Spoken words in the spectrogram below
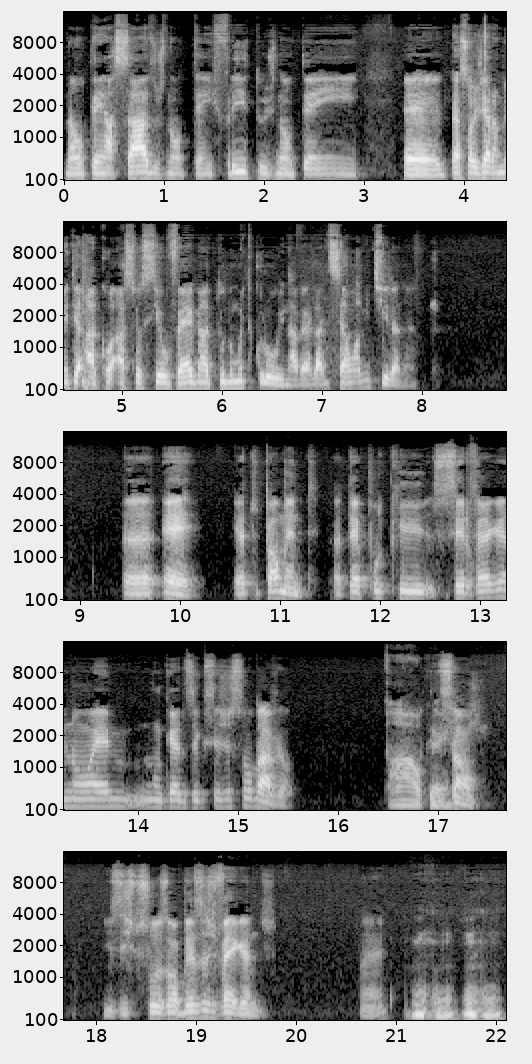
não tem assados, não tem fritos, não tem. É, o pessoal geralmente associa o vegan a tudo muito cru, e na verdade isso é uma mentira, né? Uh, é, é totalmente. Até porque ser vegan não, é, não quer dizer que seja saudável. Ah, ok. Atenção. Existem pessoas obesas veganas. É? Uhum, uhum.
